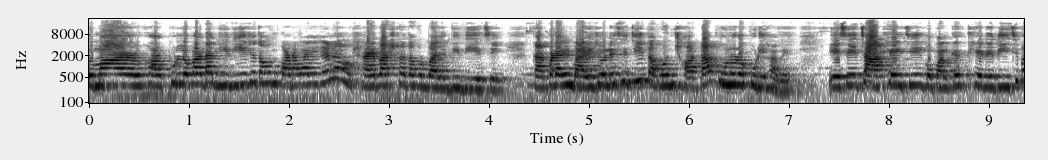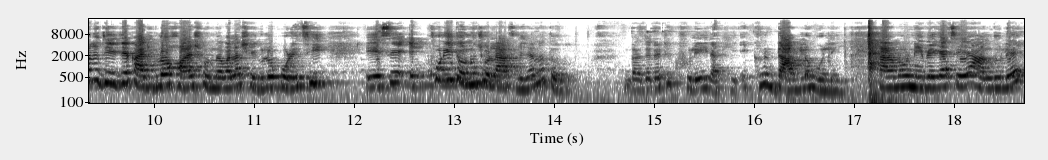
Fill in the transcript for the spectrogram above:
তোমার খড়পুর লোকাটা দিয়ে দিয়েছে তখন কটা বাজে জানো? সাড়ে পাঁচটা তখন বাজে দিয়ে দিয়েছে। তারপরে আমি বাড়ি চলে এসেছি, তখন ছটা পনেরো কুড়ি হবে। এসে চা খেয়েছি, গোপালকে খেতে দিয়েছি মানে যে যে কাজগুলো হয় সন্ধ্যাবেলা সেগুলো করেছি। এসে এক্ষুনি তনু চলে আসবে, জানো তো? দরজাটা একটু খুলেই রাখি। এক্ষুনি ডাকলো বলি। কারণ ও নেমে গেছে আন্দুলে,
